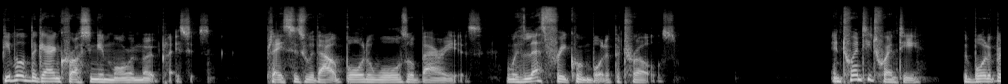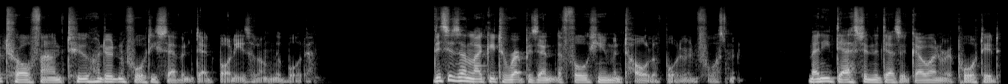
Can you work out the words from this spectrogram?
people began crossing in more remote places, places without border walls or barriers, and with less frequent border patrols. In 2020, the Border Patrol found 247 dead bodies along the border. This is unlikely to represent the full human toll of border enforcement. Many deaths in the desert go unreported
